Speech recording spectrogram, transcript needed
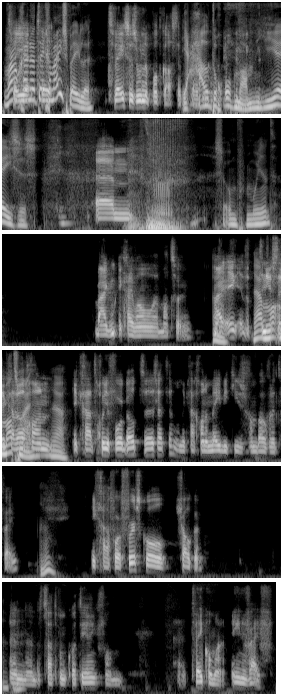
Waarom Twee- ga je nou twee- tegen mij spelen? Twee seizoenen podcast heb Ja, ik houd toch op, man. Jezus. Ehm, Zo vermoeiend. maar ik, ik ga je wel uh, Mats hoor. Maar ik, ten Ja, eerste, ik ga wel mij. gewoon... Ja. Ik ga het goede voorbeeld eh, zetten, want ik ga gewoon een maybe kiezen van boven de twee. Oh. Ik ga voor first call Schalke. Oké. En eh, dat staat op een kwartering van eh 2,15.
